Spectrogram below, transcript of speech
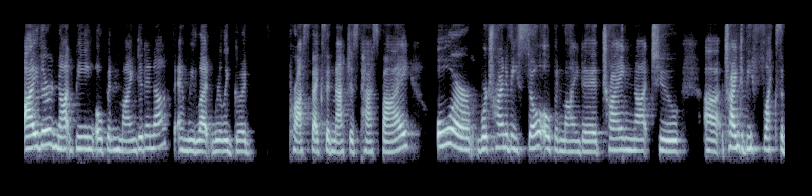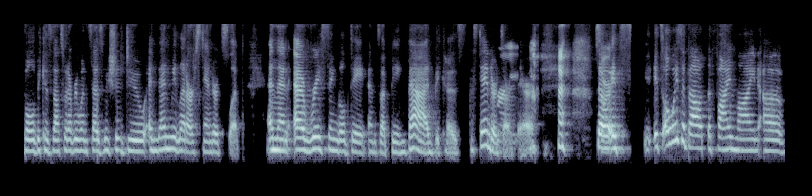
either not being open-minded enough and we let really good prospects and matches pass by or we're trying to be so open-minded trying not to uh, trying to be flexible because that's what everyone says we should do and then we let our standards slip. And then every single date ends up being bad because the standards aren't there. So it's it's always about the fine line of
